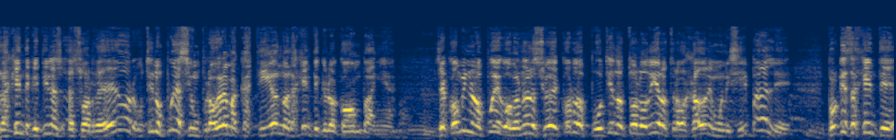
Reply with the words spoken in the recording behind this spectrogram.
la gente que tiene a su alrededor. Usted no puede hacer un programa castigando a la gente que lo acompaña. Giacomino no puede gobernar la ciudad de Córdoba puteando todos los días a los trabajadores municipales. Porque esa gente,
